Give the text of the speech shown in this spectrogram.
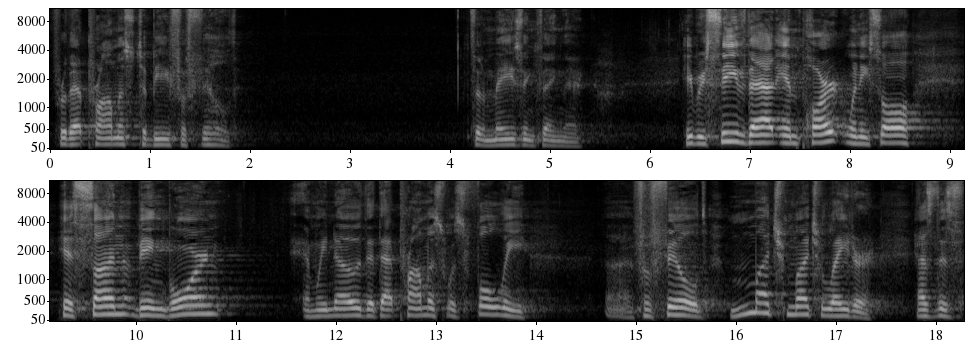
for that promise to be fulfilled. It's an amazing thing there. He received that in part when he saw his son being born, and we know that that promise was fully uh, fulfilled much, much later as this,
